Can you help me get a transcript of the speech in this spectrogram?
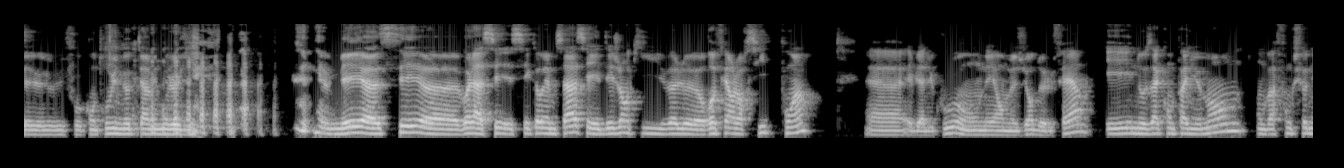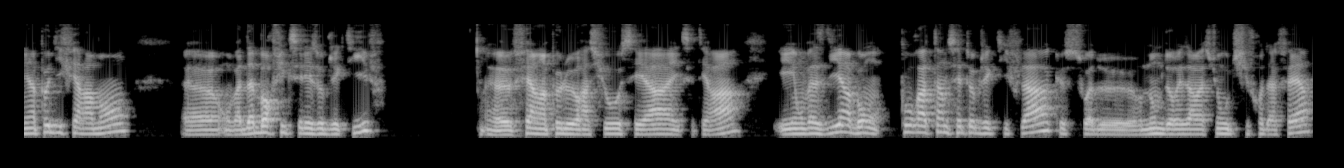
Il faut qu'on trouve une autre terminologie. Mais euh, c'est voilà, c'est quand même ça. C'est des gens qui veulent refaire leur site. Point. et bien du coup, on est en mesure de le faire. Et nos accompagnements, on va fonctionner un peu différemment. on va d'abord fixer les objectifs, faire un peu le ratio CA, etc. Et on va se dire, bon, pour atteindre cet objectif-là, que ce soit de nombre de réservations ou de chiffre d'affaires,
